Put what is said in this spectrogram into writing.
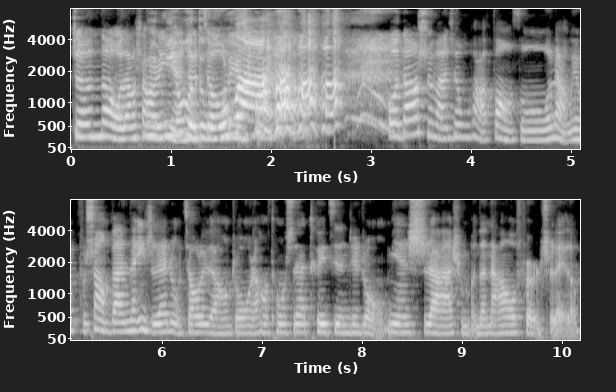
真的，我当时二一年就焦虑。我当时完全无法放松，我两个月不上班，但一直在这种焦虑当中，然后同时在推进这种面试啊什么的，拿 offer 之类的。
